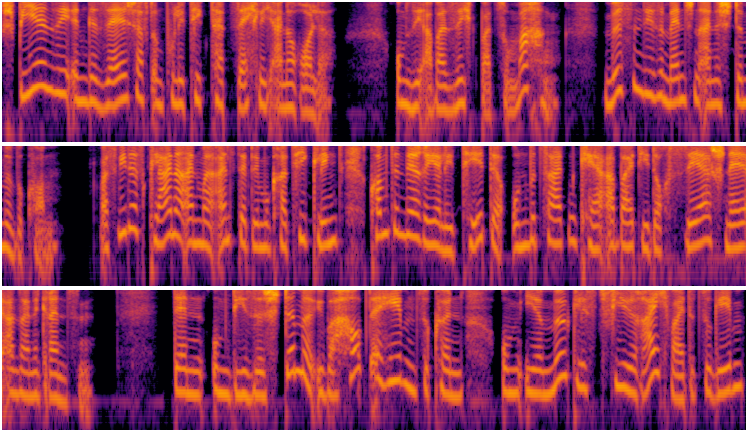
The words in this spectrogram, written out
spielen sie in Gesellschaft und Politik tatsächlich eine Rolle. Um sie aber sichtbar zu machen, müssen diese Menschen eine Stimme bekommen. Was wie das kleine Einmaleins der Demokratie klingt, kommt in der Realität der unbezahlten Care-Arbeit jedoch sehr schnell an seine Grenzen. Denn um diese Stimme überhaupt erheben zu können, um ihr möglichst viel Reichweite zu geben,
